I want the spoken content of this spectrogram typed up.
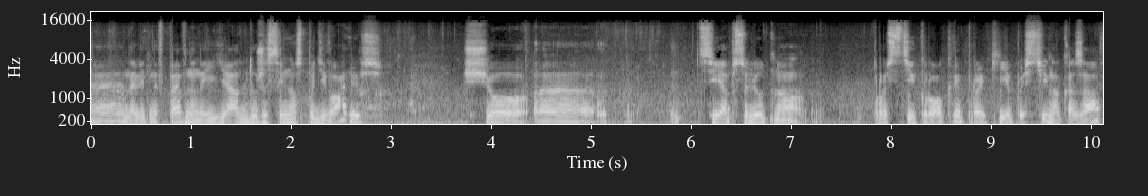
е, навіть не впевнений, я дуже сильно сподіваюсь, що е, ці абсолютно прості кроки, про які я постійно казав,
